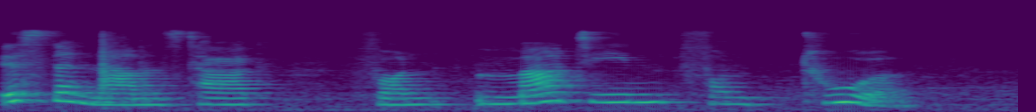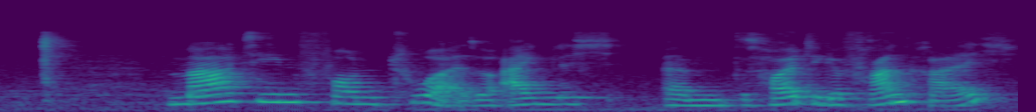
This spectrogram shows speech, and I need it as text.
ist der Namenstag von Martin von Tours. Martin von Tours, also eigentlich ähm, das heutige Frankreich,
